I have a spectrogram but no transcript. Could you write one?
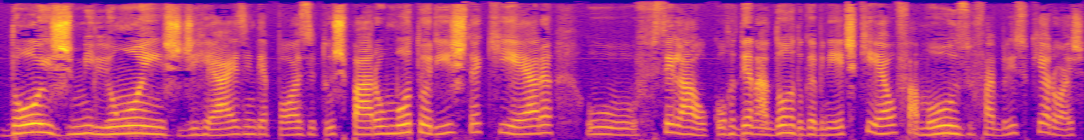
2 milhões de reais em depósitos para o motorista que era o, sei lá, o coordenador do gabinete, que é o famoso Fabrício Queiroz.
